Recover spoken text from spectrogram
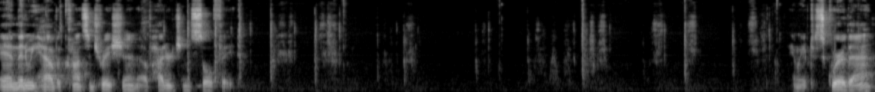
and then we have a concentration of hydrogen sulfate. And we have to square that.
